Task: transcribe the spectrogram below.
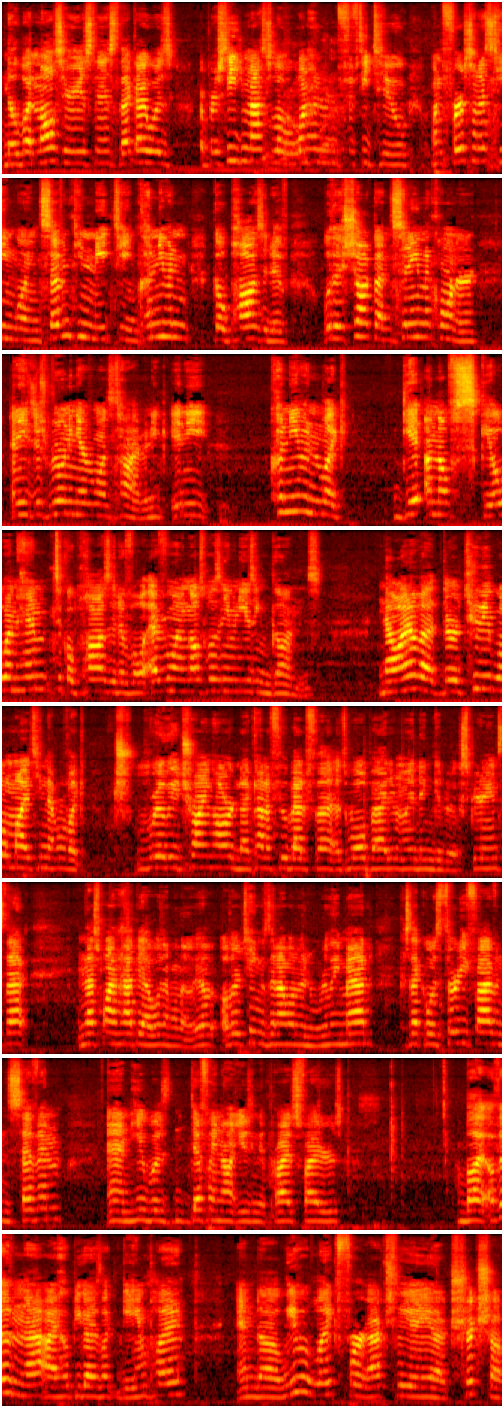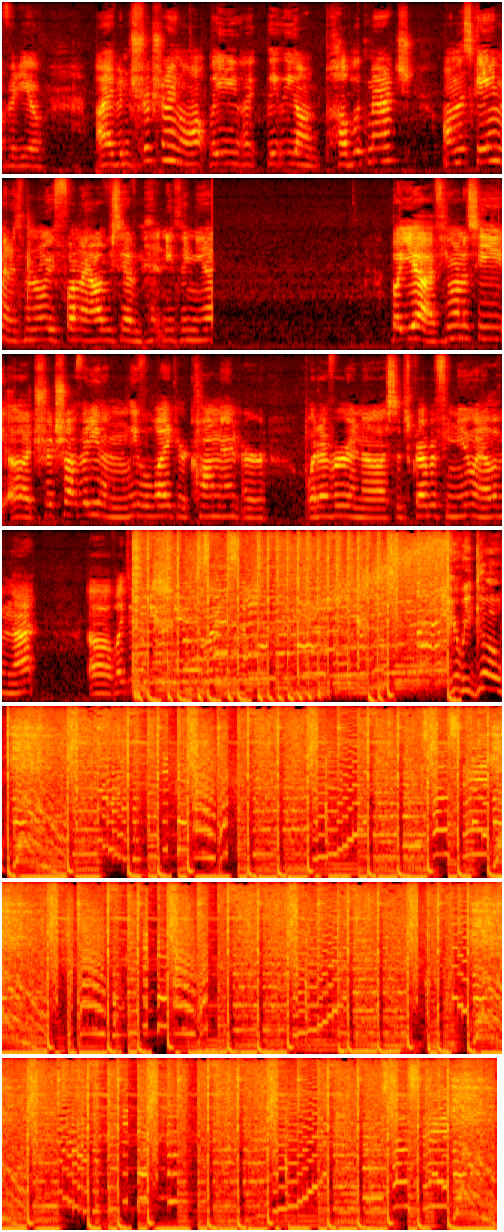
No, but in all seriousness, that guy was a prestige master level 152, went first on his team going 17 and 18, couldn't even go positive with a shotgun sitting in the corner, and he's just ruining everyone's time. And he, and he couldn't even, like, get enough skill in him to go positive while everyone else wasn't even using guns. Now, I know that there are two people on my team that were, like, tr- really trying hard, and I kind of feel bad for that as well, but I didn't really didn't get to experience that. And that's why I'm happy I wasn't on the other teams, then I would have been really mad, because guy was 35 and 7, and he was definitely not using the prize fighters. But other than that, I hope you guys like the gameplay, and uh, leave a like for actually a uh, trick shot video. I've been trick shotting a lot lately, like, lately on public match on this game, and it's been really fun. I obviously haven't hit anything yet. But yeah, if you want to see a trick shot video, then leave a like or comment or whatever, and uh, subscribe if you're new. And other than that, uh, like and- Here we go.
